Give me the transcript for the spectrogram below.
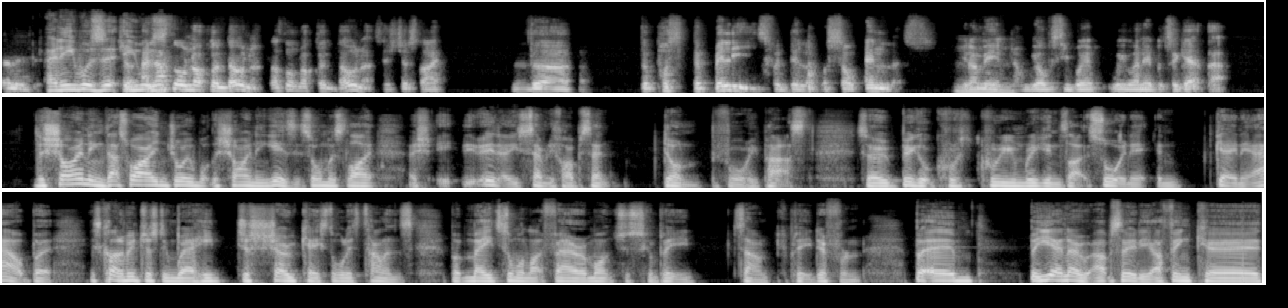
telling you. and he was he and was that's not knock on donuts. That's not knock on donuts. It's just like the the possibilities for Dilla were so endless. You know what I mean? Mm. And we obviously weren't we weren't able to get that. The Shining. That's why I enjoy what The Shining is. It's almost like seventy five percent done before he passed. So big up Karriem Riggins, like sorting it and getting it out. But it's kind of interesting where he just showcased all his talents, but made someone like Monch just completely sound completely different. But um, but yeah, no, absolutely. I think uh,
